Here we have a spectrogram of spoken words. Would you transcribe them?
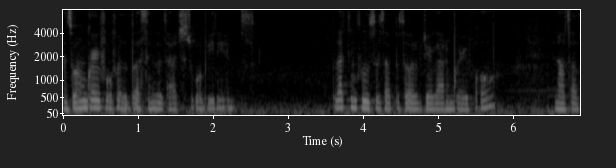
And so I'm grateful for the blessings attached to obedience. But that concludes this episode of Dear God, I'm Grateful. And I'll talk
